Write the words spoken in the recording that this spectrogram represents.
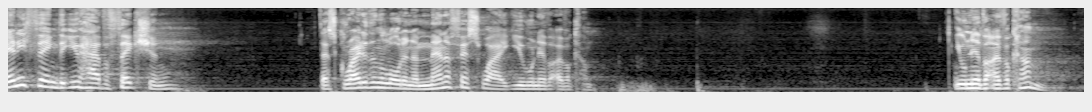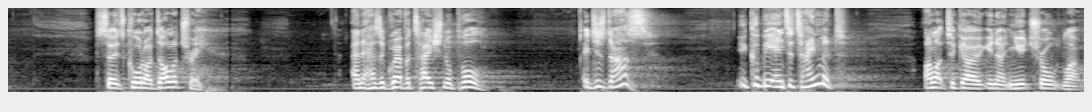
Anything that you have affection that's greater than the Lord in a manifest way, you will never overcome. You'll never overcome. So it's called idolatry. And it has a gravitational pull. It just does. It could be entertainment. I like to go, you know, neutral, like,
